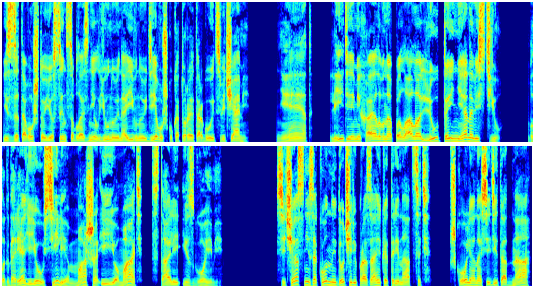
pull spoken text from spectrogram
из-за того, что ее сын соблазнил юную наивную девушку, которая торгует свечами. Нет, Лидия Михайловна пылала лютой ненавистью. Благодаря ее усилиям Маша и ее мать стали изгоями. Сейчас незаконной дочери прозаика 13. В школе она сидит одна,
